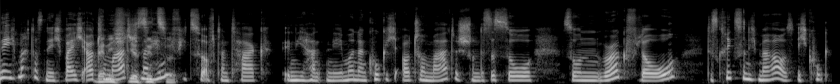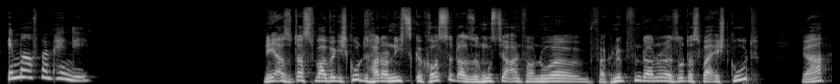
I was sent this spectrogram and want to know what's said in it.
Nee, ich mache das nicht, weil ich automatisch ich mein Handy viel zu oft am Tag in die Hand nehme und dann gucke ich automatisch schon. Das ist so, so ein Workflow, das kriegst du nicht mehr raus. Ich gucke immer auf meinem Handy. Nee, also das war wirklich gut. Das hat auch nichts gekostet. Also du musst ja einfach nur verknüpfen dann oder so. Das war echt gut. Ja.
